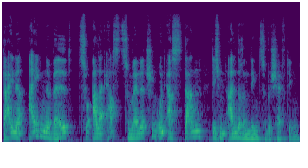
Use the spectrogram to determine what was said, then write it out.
deine eigene Welt zuallererst zu managen und erst dann dich mit anderen Dingen zu beschäftigen.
